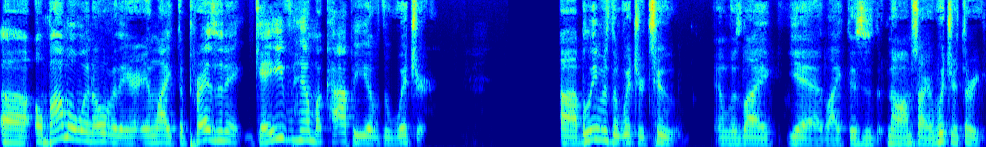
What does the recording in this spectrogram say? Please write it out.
Uh, Obama went over there and like the president gave him a copy of The Witcher. Uh, I believe it was The Witcher Two, and was like, "Yeah, like this is no, I'm sorry, Witcher Three.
